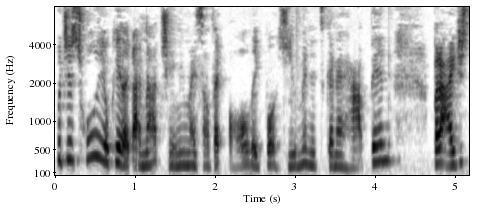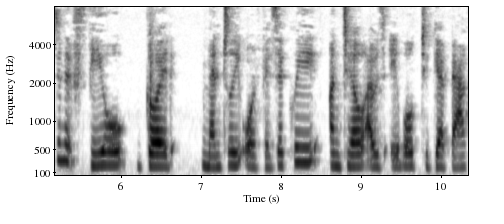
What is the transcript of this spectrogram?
which is totally okay. Like I'm not shaming myself at all. Like we're human, it's gonna happen. But I just didn't feel good mentally or physically until I was able to get back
